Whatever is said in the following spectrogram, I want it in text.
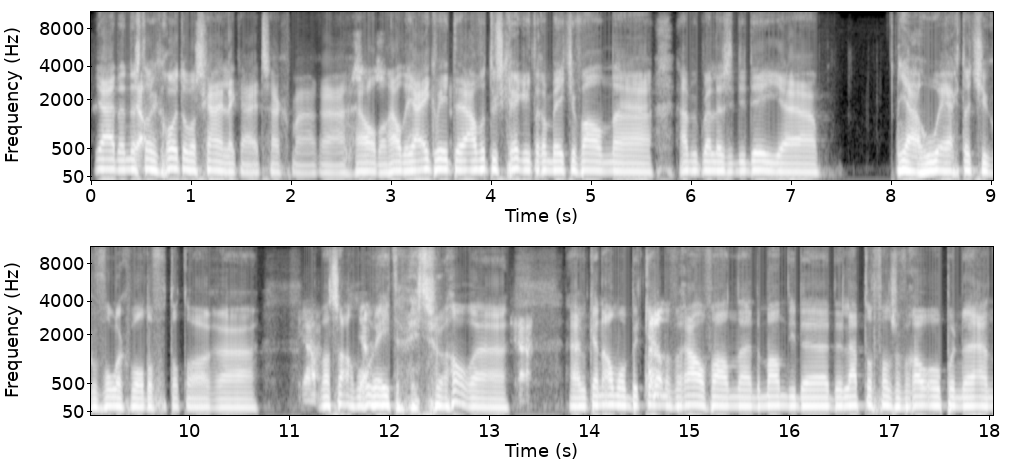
Ja, dan is er een grote waarschijnlijkheid, zeg maar. Uh, helder, helder. Ja, ik weet, uh, af en toe schrik ik er een beetje van. heb ik wel eens het idee, ja, hoe erg dat je gevolgd wordt of dat er... Wat ze allemaal weten, weet je wel. we kennen allemaal het bekende verhaal van de man die de, de laptop van zijn vrouw opende en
